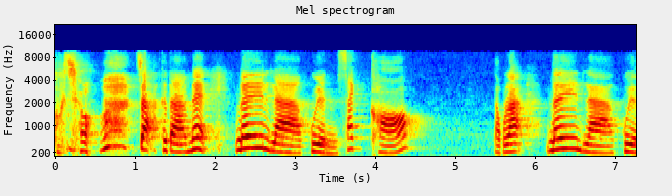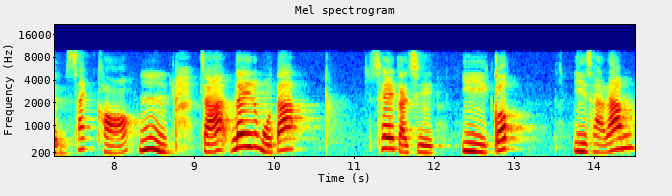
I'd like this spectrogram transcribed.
그죠? 자, 그 다음에 đây là quyển sách khó. Đọc lại. đây là quyển sách khó. 음, 자, day는 뭐다? 세 가지. 이것, 이 사람,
